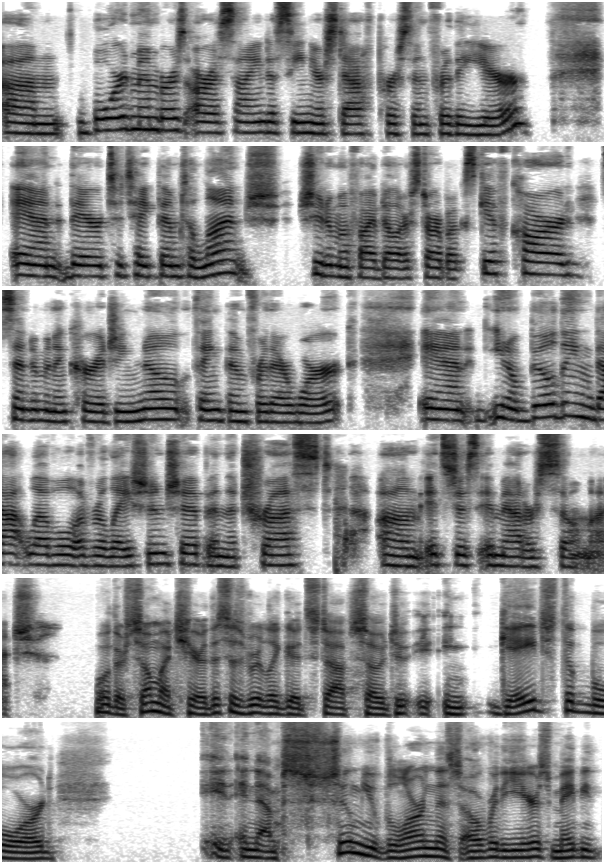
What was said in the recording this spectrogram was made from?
um, board members are assigned a senior staff person for the year, and they're to take them to lunch, shoot them a $5 Starbucks gift card, send them an encouraging note, thank them for their work. And, you know, building that level of relationship and the trust, um, it's just, it matters so much. Well, there's so much here. This is really good stuff. So to engage the board, and I assume you've learned this over the years. Maybe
